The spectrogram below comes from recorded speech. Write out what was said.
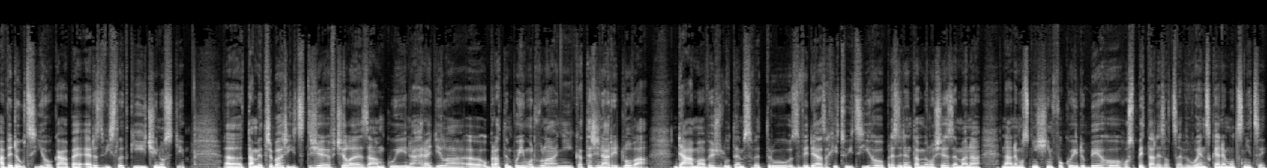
a vedoucího KPR z výsledky její činnosti. Eh, Tam je třeba říct, že v čele zámku nahradila eh, obratem po jejím odvolání Kateřina Rydlová, dáma ve žlutém svetru z videa zachycujícího prezidenta Miloše Zemana na nemocničním pokoji době jeho hospitalizace ve vojenské nemocnici.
